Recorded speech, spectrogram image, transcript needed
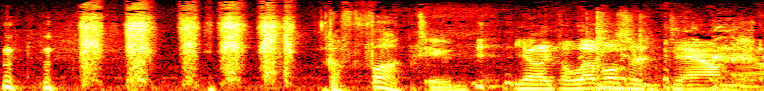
The fuck, dude. yeah, like the levels are down now.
